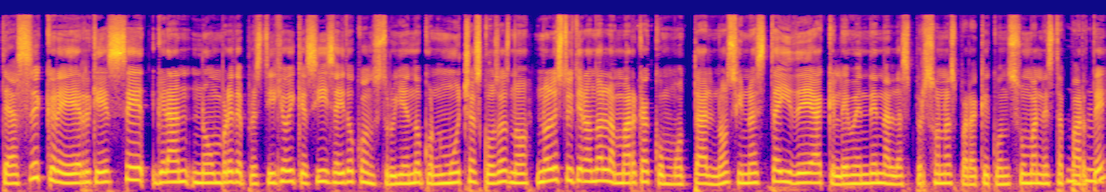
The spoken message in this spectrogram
te hace creer que ese gran nombre de prestigio y que sí se ha ido construyendo con muchas cosas, no, no le estoy tirando a la marca como tal, ¿no? Sino esta idea que le venden a las personas para que consuman esta parte,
